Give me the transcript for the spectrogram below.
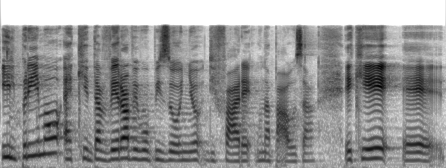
Il primo è che davvero avevo bisogno di fare una pausa e che eh,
